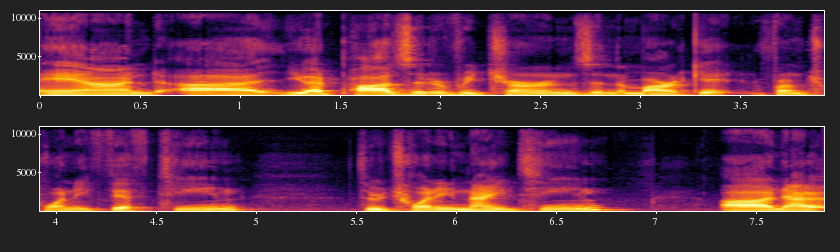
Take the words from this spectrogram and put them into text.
and uh, you had positive returns in the market from 2015 through 2019. Uh, now,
